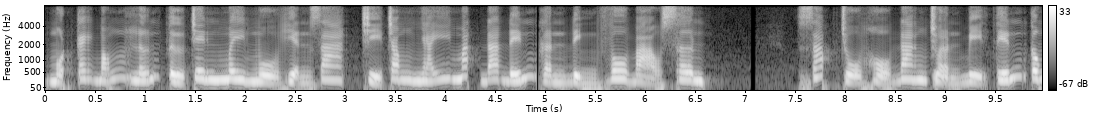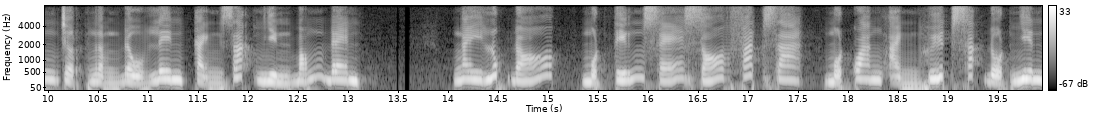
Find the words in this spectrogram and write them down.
một cái bóng lớn từ trên mây mù hiện ra, chỉ trong nháy mắt đã đến gần đỉnh vô bảo sơn. Giáp chủ hổ đang chuẩn bị tiến công chợt ngẩng đầu lên cảnh giác nhìn bóng đen. Ngay lúc đó, một tiếng xé gió phát ra, một quang ảnh huyết sắc đột nhiên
